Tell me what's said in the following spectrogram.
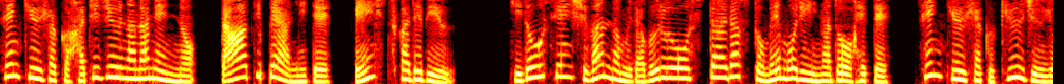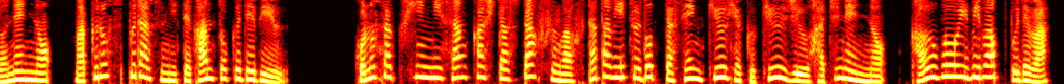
1987年のダーティペアにて演出家デビュー。機動戦士ガンダムダブルオースターダストメモリーなどを経て、1994年のマクロスプラスにて監督デビュー。この作品に参加したスタッフが再び集った1998年のカウボーイビバップでは、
